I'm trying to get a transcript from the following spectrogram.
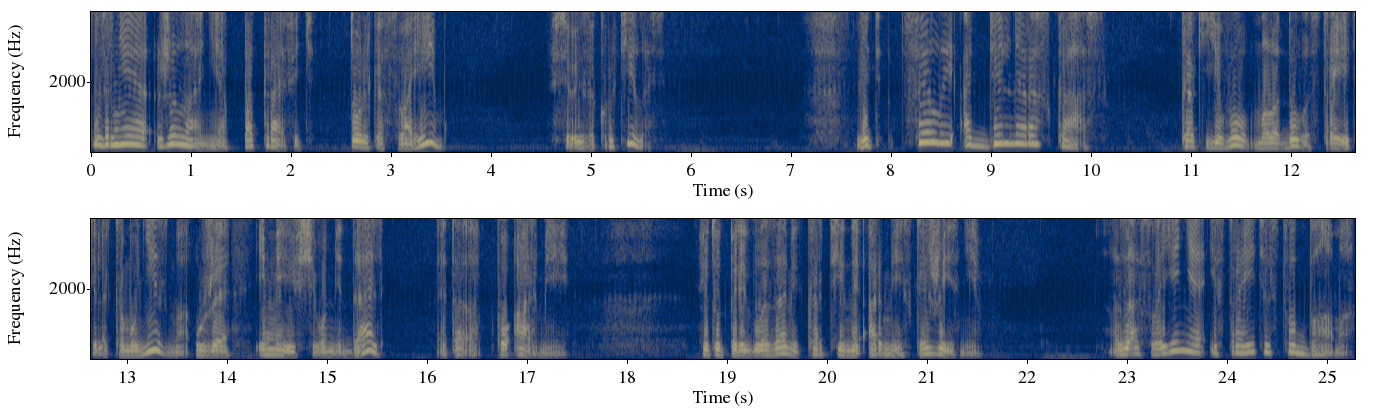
ну, вернее, желания потрафить только своим, все и закрутилось. Ведь целый отдельный рассказ, как его молодого строителя коммунизма, уже имеющего медаль, это по армии, и тут перед глазами картины армейской жизни. За освоение и строительство БАМа.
